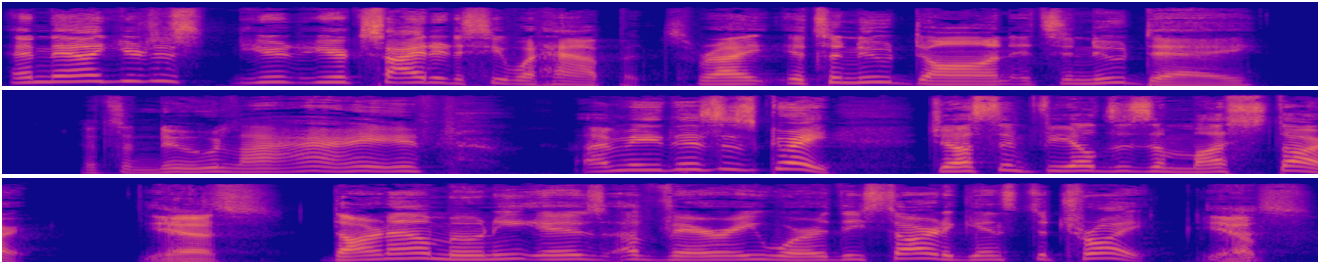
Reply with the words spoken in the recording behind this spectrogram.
And now you're just you're you're excited to see what happens, right? It's a new dawn, it's a new day. It's a new life. I mean, this is great. Justin Fields is a must start. Yes. Darnell Mooney is a very worthy start against Detroit. Yes.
